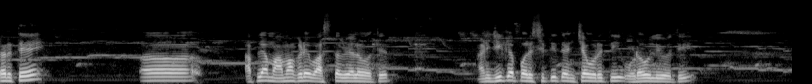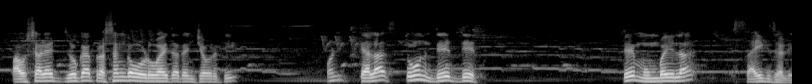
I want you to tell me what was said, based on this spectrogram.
तर ते आपल्या मामाकडे वास्तव्याला होते आणि जी काय परिस्थिती त्यांच्यावरती ओढवली होती पावसाळ्यात जो काय प्रसंग ओढवायचा त्यांच्यावरती पण त्याला तोंड देत देत ते मुंबईला स्थायिक झाले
